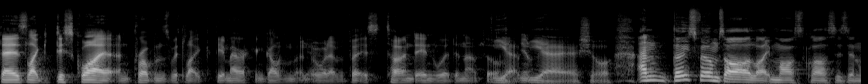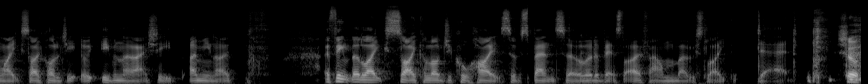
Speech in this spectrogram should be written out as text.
there's like disquiet and problems with like the American government yeah. or whatever, but it's turned inward in that film. Yeah, you know? yeah, sure. And those films are like masterclasses in like psychology, even though actually, I mean, I. I think the like psychological heights of Spencer were the bits that I found most like dead. Sure.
